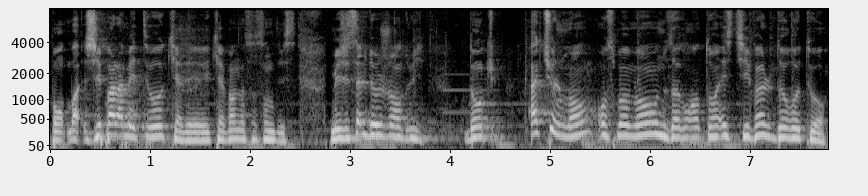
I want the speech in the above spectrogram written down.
Bon, bah, j'ai pas la météo y avait en 1970, mais j'ai celle d'aujourd'hui. Donc, actuellement, en ce moment, nous avons un temps estival de retour.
